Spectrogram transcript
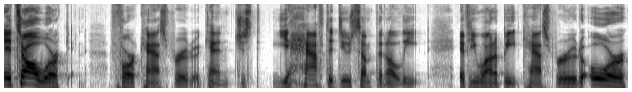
It's all working for Casper Ruud. Again, just you have to do something elite if you want to beat Casper Ruud, or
